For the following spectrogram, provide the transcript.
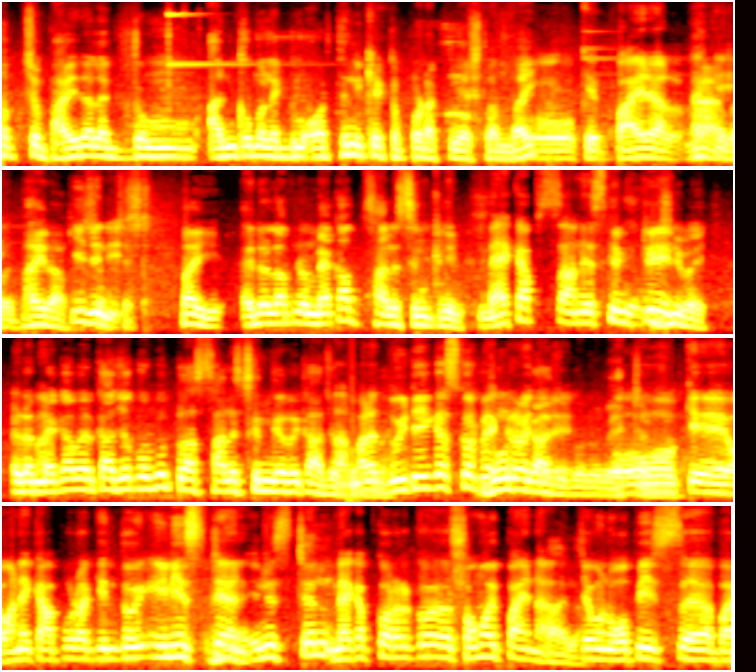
সবচেয়ে ভাইরাল একদম আনকমন একদম একটা প্রোডাক্ট নিয়ে আসলাম ভাই। ওকে ভাইরাল হ্যাঁ ভাইরাল কি জিনিস? ভাই এটা হলো আপনার makeup sunscreen cream makeup sunscreen cream জি ভাই এটা মেকআপের কাজও করবে প্লাস সানস্ক্রিন এর কাজও মানে দুইটাই কাজ করবে ভিতরে? করবে ওকে অনেক আপুরা কিন্তু ইনস্ট্যান্ট ইনস্ট্যান্ট মেকআপ করার সময় পায় না। যেমন অফিস বা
